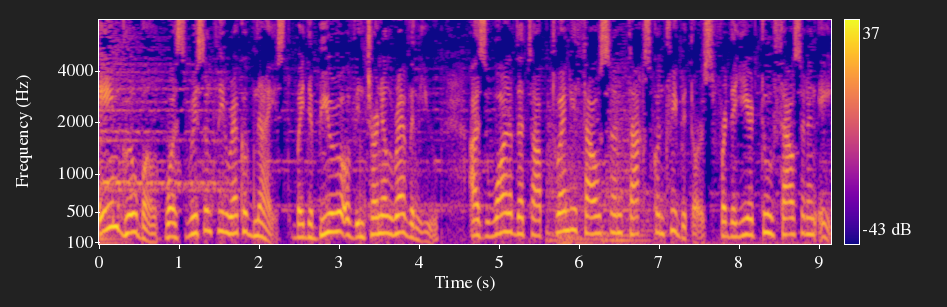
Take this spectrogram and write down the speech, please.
AIM Global was recently recognized by the Bureau of Internal Revenue as one of the top 20,000 tax contributors for the year 2008.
